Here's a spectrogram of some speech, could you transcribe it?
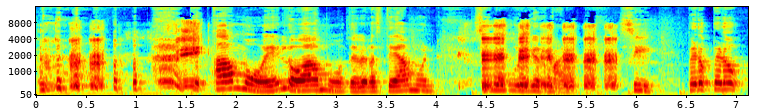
Te amo, eh, lo amo, de veras te amo, soy Burgerman. Sí, pero, pero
